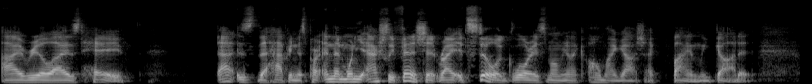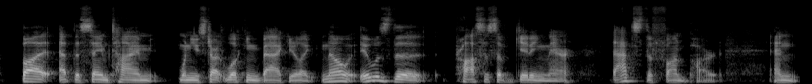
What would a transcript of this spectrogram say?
I realized, hey, that is the happiness part. And then when you actually finish it, right, it's still a glorious moment. You're like, oh my gosh, I finally got it. But at the same time, when you start looking back, you're like, no, it was the process of getting there. That's the fun part. And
